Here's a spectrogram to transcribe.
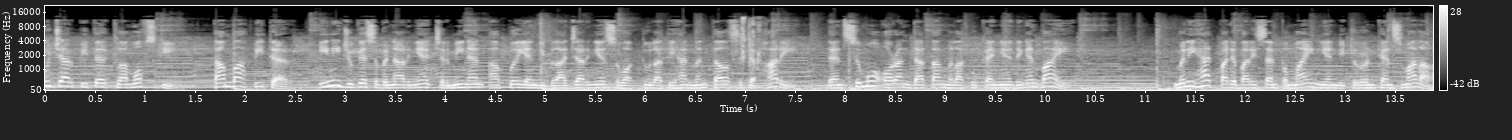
Ujar Peter Klamovski. Tambah Peter, ini juga sebenarnya cerminan apa yang dibelajarnya sewaktu latihan mental setiap hari, dan semua orang datang melakukannya dengan baik. Melihat pada barisan pemain yang diturunkan semalam,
